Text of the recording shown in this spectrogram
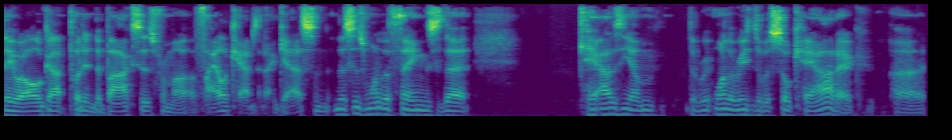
They all got put into boxes from a file cabinet, I guess. And this is one of the things that Chaosium, the, one of the reasons it was so chaotic uh,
